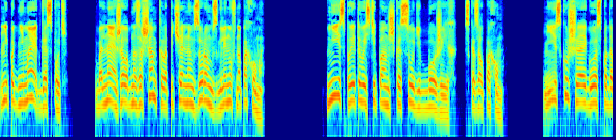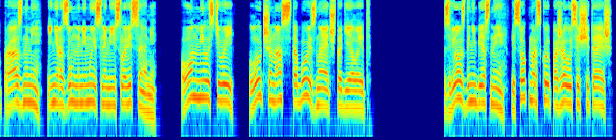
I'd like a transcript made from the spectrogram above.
не поднимает Господь». Больная жалобно зашамкала, печальным взором взглянув на Пахома. «Не испытывай, Степанушка, судеб Божиих», — сказал Пахом. Не искушай Господа праздными и неразумными мыслями и словесами. Он, милостивый, лучше нас с тобой знает, что делает. Звезды небесные, песок морской, пожалуй, сосчитаешь,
